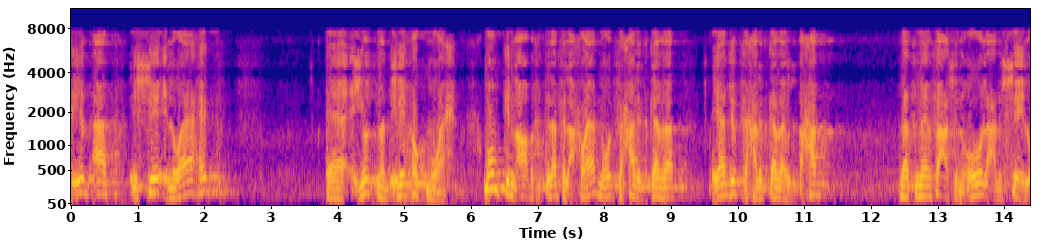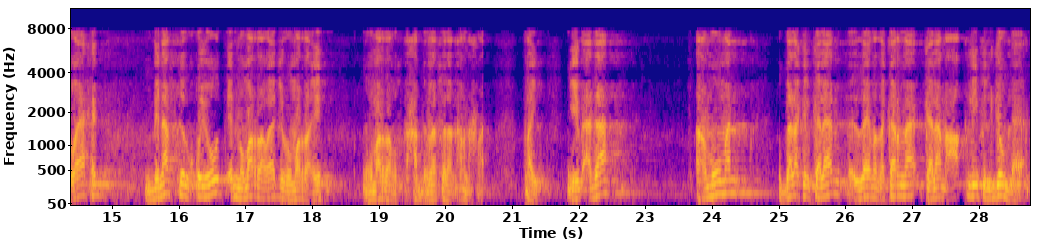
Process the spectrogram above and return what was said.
يبقى الشيء الواحد يسند إليه حكم واحد. ممكن آه باختلاف الأحوال نقول في حالة كذا يجب في حالة كذا يستحب بس ما ينفعش نقول عن الشيء الواحد بنفس القيود إنه مرة واجب ومرة إيه؟ ومرة مستحب مثلا أو نحوه طيب يبقى ده عموما بالك الكلام زي ما ذكرنا كلام عقلي في الجملة يعني.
